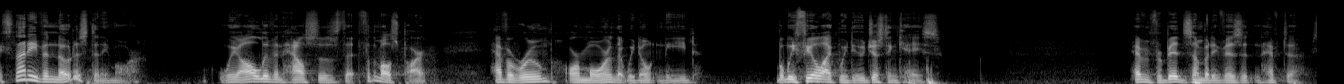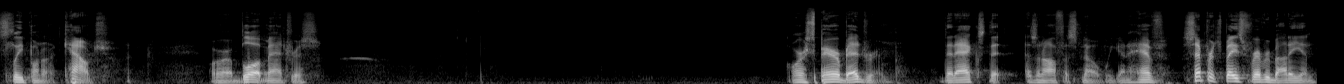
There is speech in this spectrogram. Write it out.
it's not even noticed anymore. We all live in houses that, for the most part, have a room or more that we don't need, but we feel like we do just in case. Heaven forbid somebody visit and have to sleep on a couch or a blow up mattress or a spare bedroom that acts that as an office. No, we got to have separate space for everybody and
